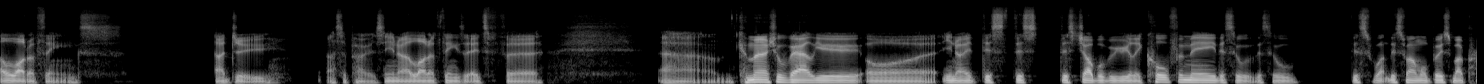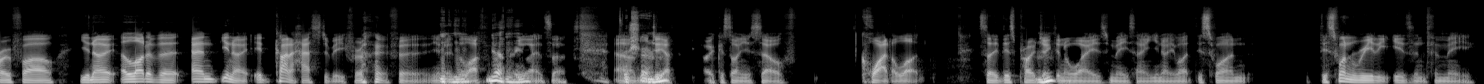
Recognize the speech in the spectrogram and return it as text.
a lot of things. I do, I suppose. You know, a lot of things it's for um, commercial value, or you know, this this this job will be really cool for me. This will this will this one this one will boost my profile. You know, a lot of it, and you know, it kind of has to be for for you know mm-hmm. the life of yeah. a freelancer. Um, sure. You do have to focus on yourself quite a lot. So this project, mm-hmm. in a way, is me saying, you know what, this one, this one really isn't for me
